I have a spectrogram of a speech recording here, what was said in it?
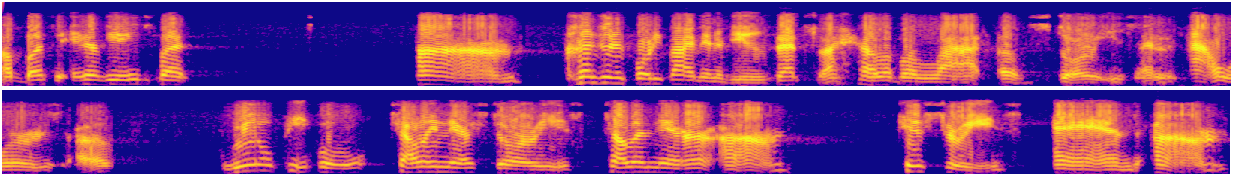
a bunch of interviews, but um, 145 interviews, that's a hell of a lot of stories and hours of real people telling their stories, telling their um, histories, and um,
